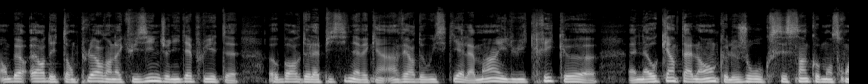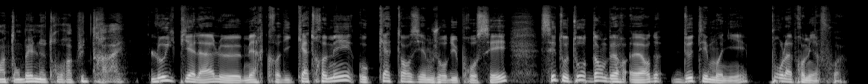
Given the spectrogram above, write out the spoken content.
Amber Heard est en pleurs dans la cuisine, Johnny Depp lui est euh, au bord de la piscine avec un, verre de whisky à la main, il lui crie que elle n'a aucun talent, que le jour où ses seins commenceront à tomber, elle ne trouvera plus de travail. Loïc Piala, le mercredi 4 mai, au 14e jour du procès, c'est au tour d'Amber Heard de témoigner pour la première fois.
